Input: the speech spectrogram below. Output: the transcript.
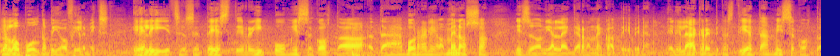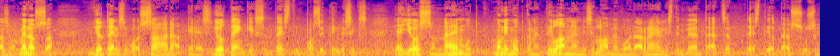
ja lopulta biofilmiksi. Eli itse asiassa se testi riippuu missä kohtaa tämä borrelia on menossa, niin se on jälleen kerran negatiivinen. Eli lääkärin pitäisi tietää missä kohtaa se on menossa, joten se voisi saada edes jotenkin sen testin positiiviseksi. Ja jos on näin monimutkainen tilanne, niin silloinhan me voidaan rehellisesti myöntää, että se testi on täys susi.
